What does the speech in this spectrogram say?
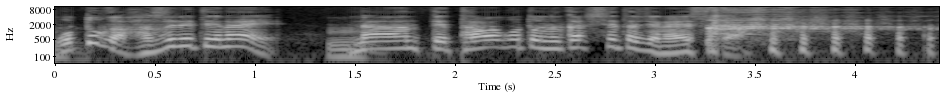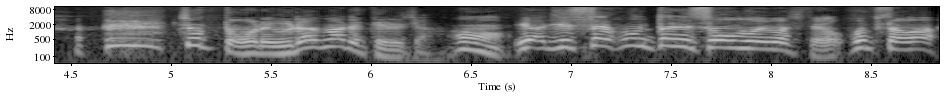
音が外れてない、なんてたわごと抜かしてたじゃないですか。ちょっと俺恨まれてるじゃん。うんいや、実際本当にそう思いましたよ。ホイップさんは、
